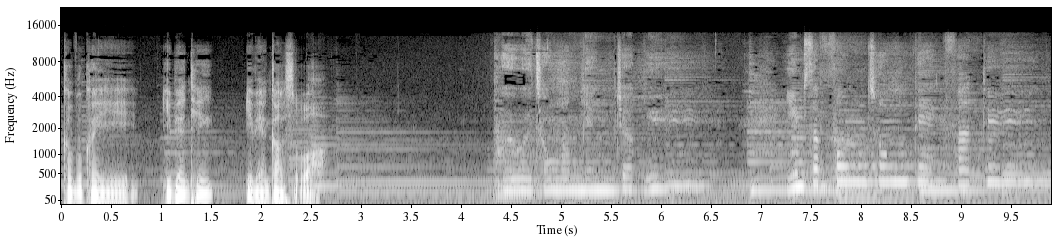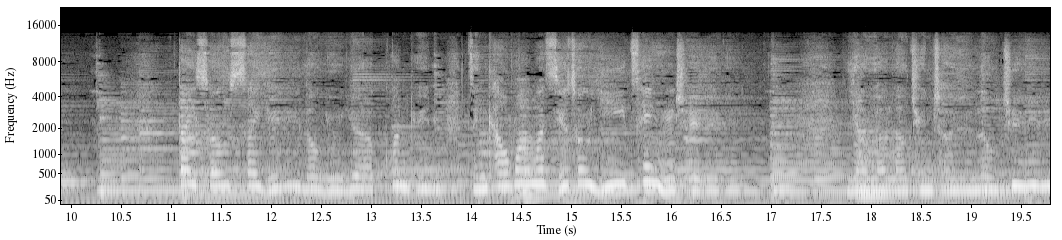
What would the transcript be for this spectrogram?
可不可以一边听一边告诉我？徘徊丛林迎着雨，掩饰风中的发端。低诉细雨路遥若困倦，静靠弯弯小草倚清泉。悠悠流泉随路转。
